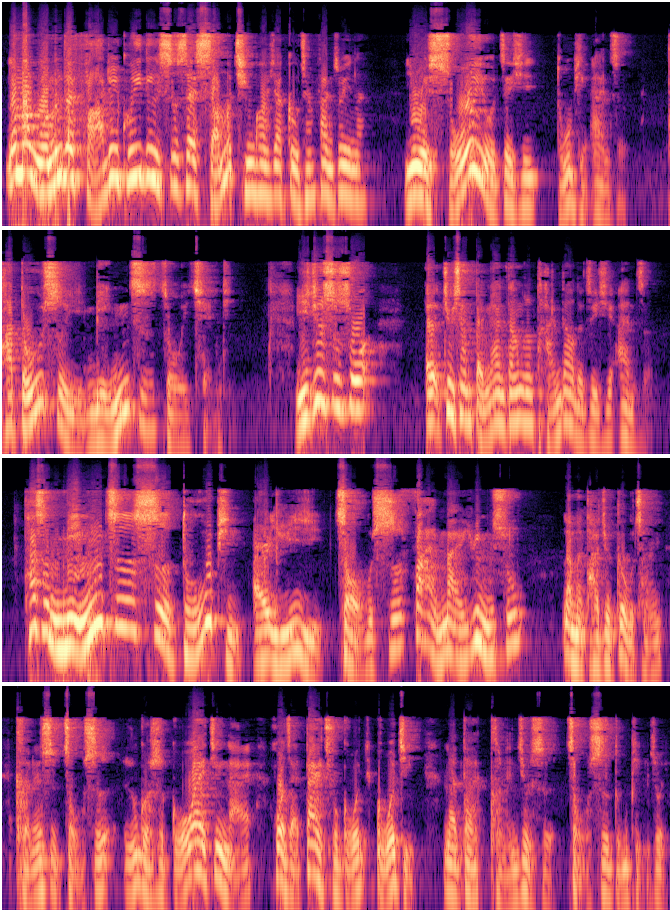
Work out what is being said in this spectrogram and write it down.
那么我们的法律规定是在什么情况下构成犯罪呢？因为所有这些毒品案子，它都是以明知作为前提，也就是说，呃，就像本案当中谈到的这些案子，它是明知是毒品而予以走私、贩卖、运输，那么它就构成可能是走私。如果是国外进来或者带出国国境，那它可能就是走私毒品罪。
